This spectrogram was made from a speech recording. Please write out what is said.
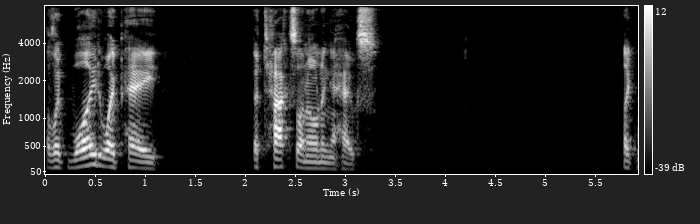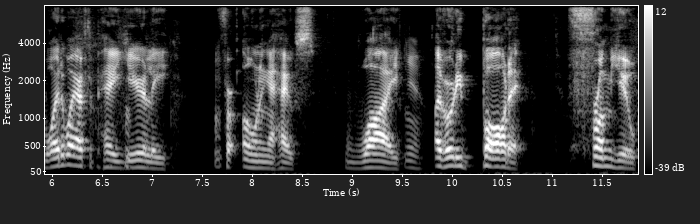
was like, why do I pay a tax on owning a house? Like, why do I have to pay yearly for owning a house? Why? Yeah. I've already bought it from you.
